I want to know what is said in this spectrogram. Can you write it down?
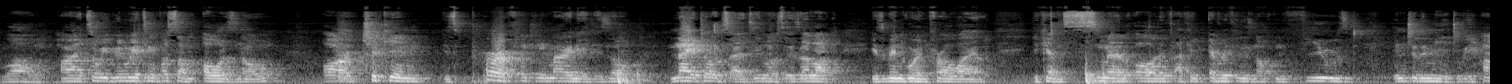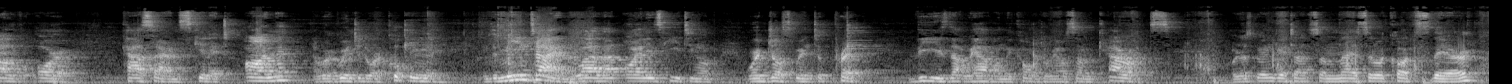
Wow. All right, so we've been waiting for some hours now. Our chicken is perfectly marinated. Now night outside, you know, so it's a lot. It's been going for a while. You can smell all it. I think everything is now infused into the meat. We have our cast iron skillet on and we're going to do our cooking in. In the meantime, while that oil is heating up, we're just going to prep these that we have on the counter. We have some carrots. We're just going to get out some nice little cuts there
